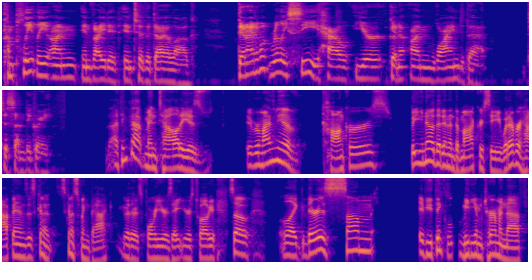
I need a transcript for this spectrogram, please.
completely uninvited into the dialogue, then I don't really see how you're going to unwind that to some degree. I think that mentality is, it reminds me of conquerors. But you know that in a democracy, whatever happens, it's gonna it's gonna swing back, whether it's four years, eight years, twelve years. So, like, there is some. If you think medium term enough,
